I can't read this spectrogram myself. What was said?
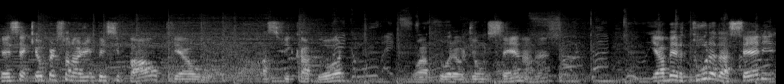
Esse aqui é o personagem principal, que é o pacificador. O ator é o John Cena, né? E a abertura da série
